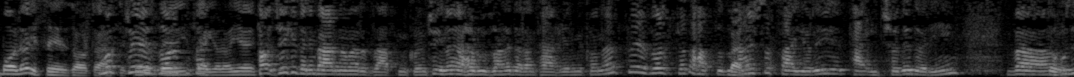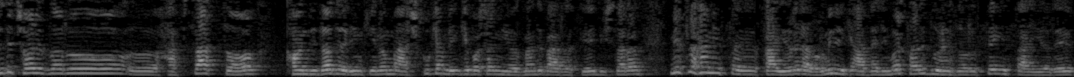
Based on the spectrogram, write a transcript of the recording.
بالای 3000 تا هست. ما 3300 سیارهای تا جایی که داریم برنامه رو ضبط می‌کنیم چون اینا هر روزانه دارن تغییر می‌کنن. 3375 تا سیاره تایید شده داریم و حدود 4700 تا کاندیدا داریم که اینا مشکوکن به اینکه باشن نیازمند بررسی های بیشترن. مثل همین سیاره در واقع. می‌دونید که اولین بار سال 2003 این سیاره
